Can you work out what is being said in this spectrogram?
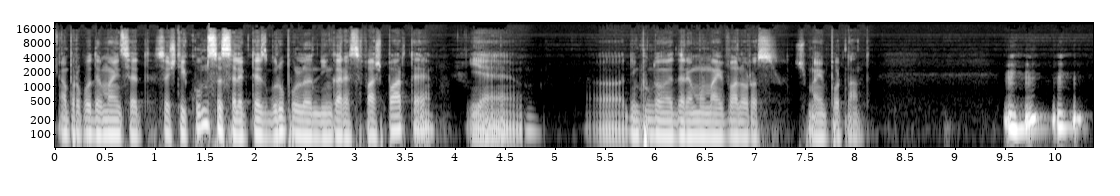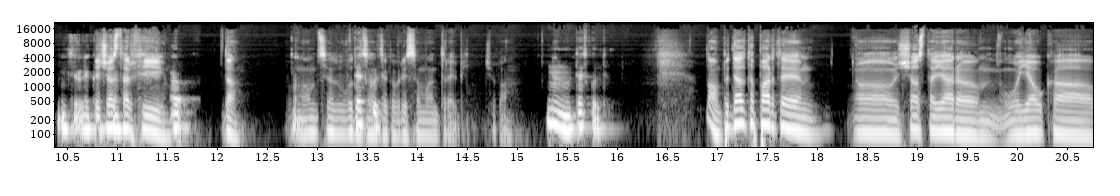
apropo de mindset, să știi cum să selectezi grupul din care să faci parte, e, uh, din punctul meu de vedere, mult mai valoros și mai important. Mm-hmm, mm-hmm, înțeleg deci asta ar fi... Uh, da. Am înțeles, văd că vrei să mă întrebi ceva. Nu, nu, te ascult. No, pe de altă parte, uh, și asta iar o iau ca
